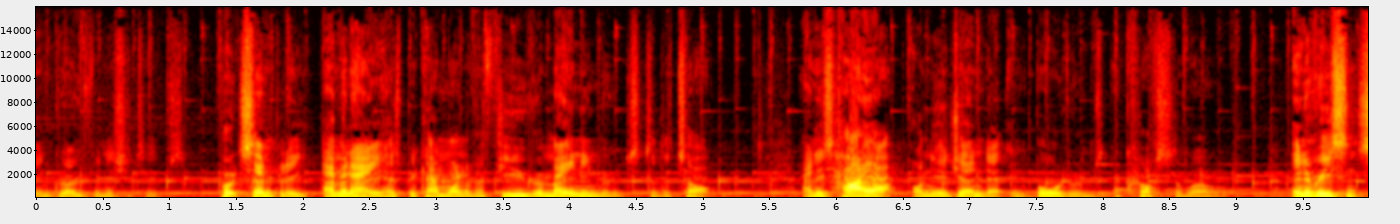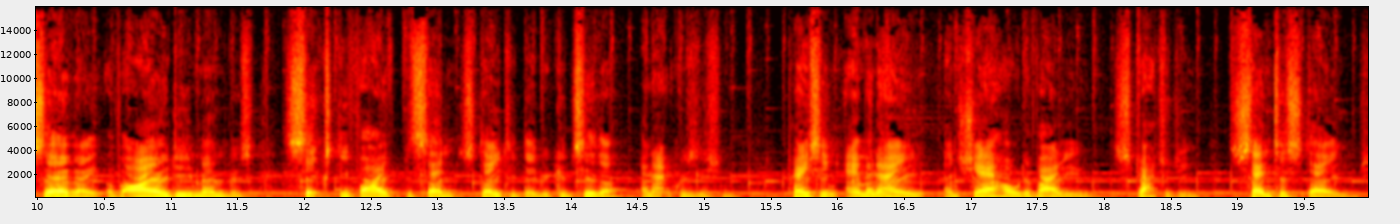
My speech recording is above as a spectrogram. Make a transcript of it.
in growth initiatives. Put simply, M&A has become one of the few remaining routes to the top and is high up on the agenda in boardrooms across the world. In a recent survey of IOD members, 65% stated they would consider an acquisition, placing M&A and shareholder value strategy centre stage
